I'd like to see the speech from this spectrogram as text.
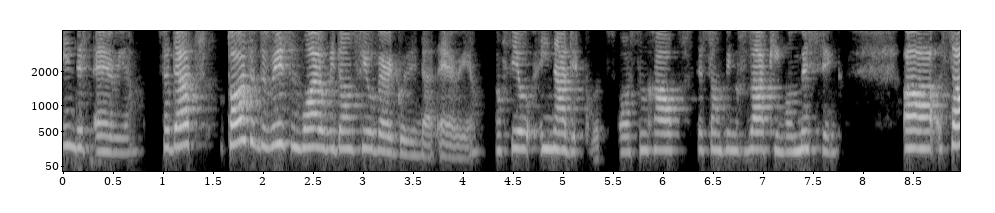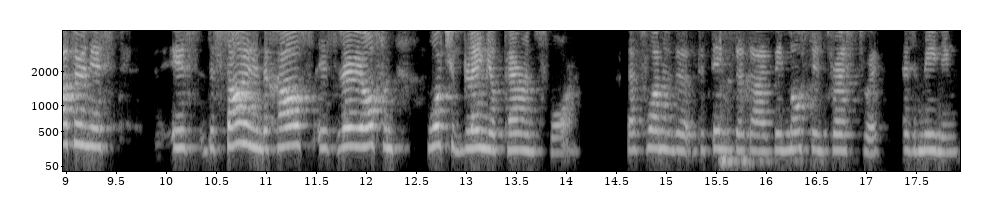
in this area. So that's part of the reason why we don't feel very good in that area or feel inadequate or somehow that something's lacking or missing. Uh, Saturn is is the sign in the house is very often what you blame your parents for. That's one of the, the things that I've been most impressed with as meaning.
